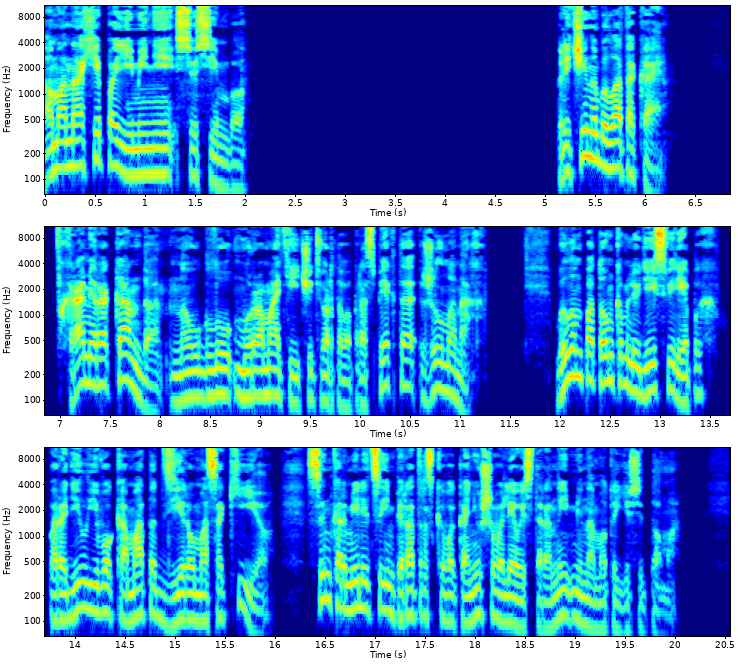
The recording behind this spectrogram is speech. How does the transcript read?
О монахе по имени Сёсимбо. Причина была такая. В храме Ракандо на углу Мурамати и 4 проспекта жил монах. Был он потомком людей свирепых, породил его Камата Дзиро Масакио, сын кормилицы императорского конюшева левой стороны Минамото Йоситома.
